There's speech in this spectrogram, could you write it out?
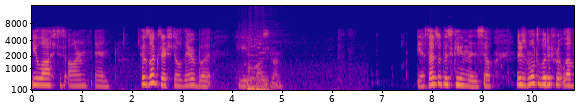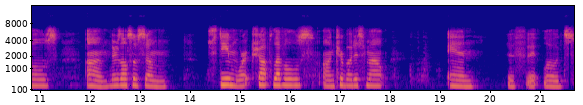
He lost his arm and his legs are still there, but he lost an arm. Yes, that's what this game is. So there's multiple different levels. Um, there's also some Steam Workshop levels on Turbo Dismount. And if it loads,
